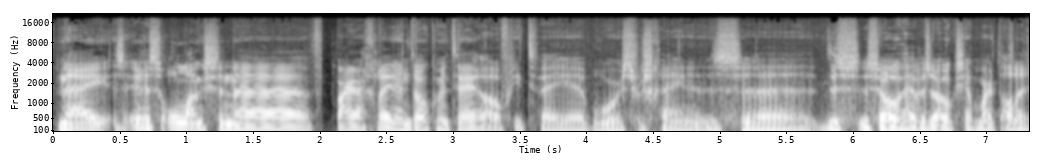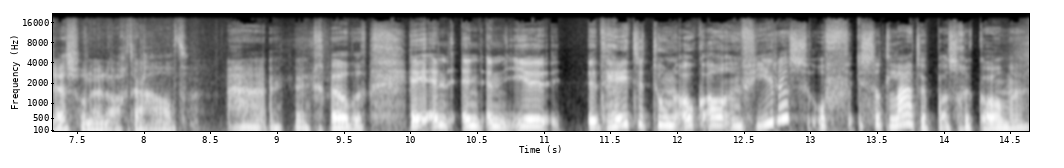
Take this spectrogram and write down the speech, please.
Nee, er is onlangs een uh, paar jaar geleden een documentaire over die twee uh, broers verschenen. Dus, uh, dus zo hebben ze ook zeg maar, het adres van hun achterhaald. Ah, oké, geweldig. Hey, en en, en je, het heette toen ook al een virus? Of is dat later pas gekomen?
